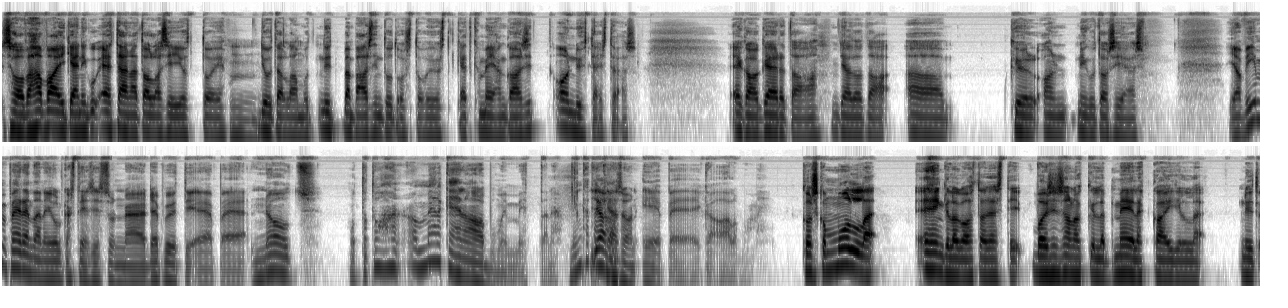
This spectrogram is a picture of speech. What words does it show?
se on vähän vaikea niin kuin etänä tollaisia juttuja mm. jutella, mutta nyt mä pääsin tutustumaan just, ketkä meidän kanssa sit on yhteistyössä ekaa kertaa. Ja tota, äh, kyllä on niin kuin tosi jees. Ja viime perjantaina julkaistiin siis sun debyytti-EP Notes, mutta tuohan on melkein albumin mittainen. Minkä takia Joo. se on EP eikä albumi? Koska mulle henkilökohtaisesti voisin sanoa kyllä että meille kaikille, nyt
